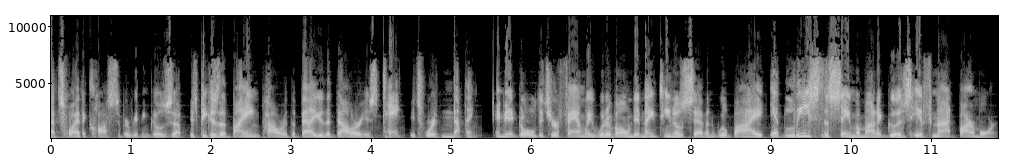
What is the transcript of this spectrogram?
that's why the cost of everything goes up. It's because the buying power, the value of the dollar is tanked. It's worth nothing. And the gold that your family would have owned in 1907 will buy at least the same amount of goods, if not far more.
